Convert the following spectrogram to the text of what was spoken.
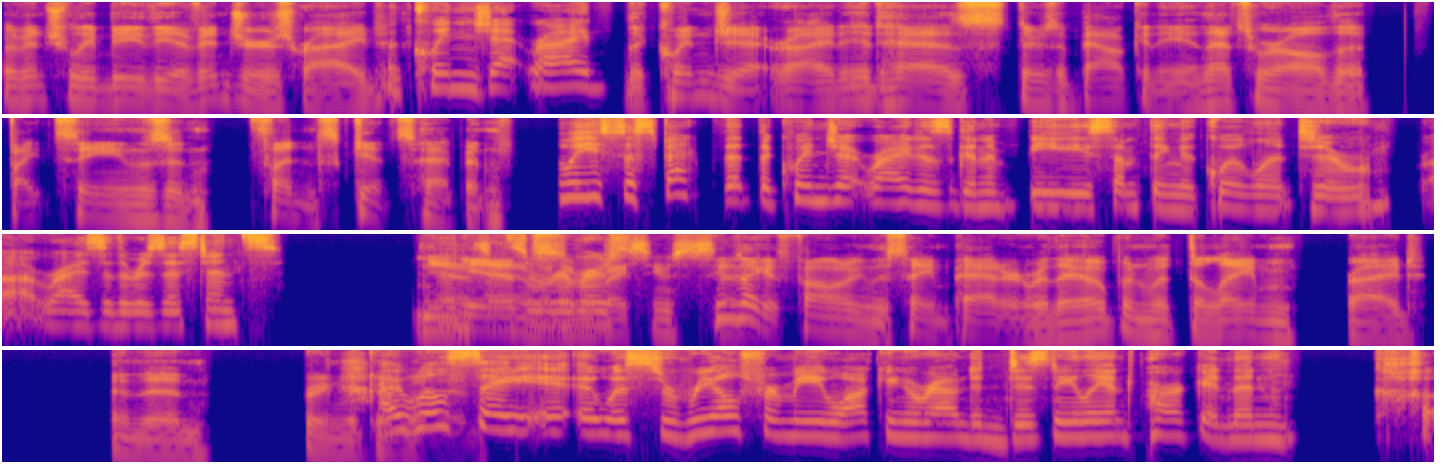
eventually be the Avengers ride, The Quinjet ride. the Quinjet ride, it has there's a balcony and that's where all the fight scenes and fun skits happen. We suspect that the Quinjet ride is going to be something equivalent to uh, Rise of the Resistance. Yeah, Yeah, that's it's what everybody seems to Seems like it's following the same pattern where they open with the lame ride and then bring the good I will in. say it, it was surreal for me walking around in Disneyland Park and then c-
